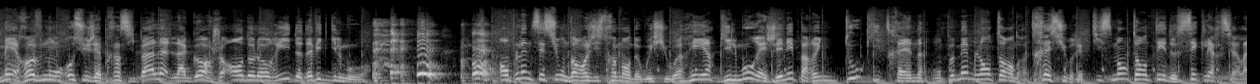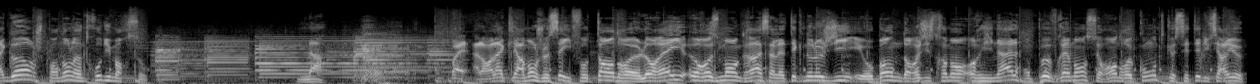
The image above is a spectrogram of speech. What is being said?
Mais revenons au sujet principal, la gorge endolorie de David Gilmour. En pleine session d'enregistrement de Wish You Were Here, Gilmour est gêné par une toux qui traîne. On peut même l'entendre, très subrepticement, tenter de s'éclaircir la gorge pendant l'intro du morceau. Là. Ouais, alors là, clairement, je sais, il faut tendre l'oreille. Heureusement, grâce à la technologie et aux bandes d'enregistrement originales, on peut vraiment se rendre compte que c'était du sérieux.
